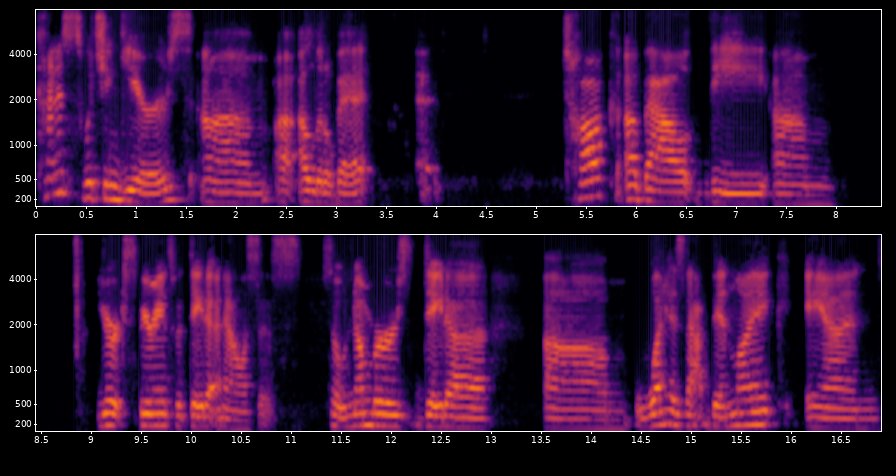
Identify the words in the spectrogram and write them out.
kind of switching gears um, a, a, little bit. Talk about the um, your experience with data analysis. So numbers, data. Um, what has that been like, and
